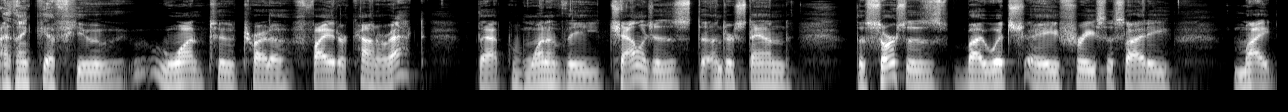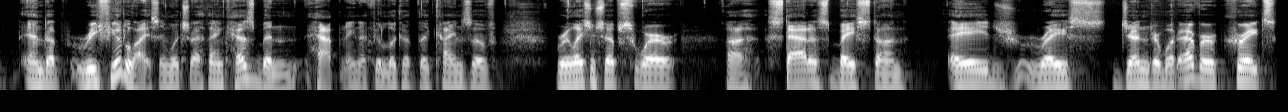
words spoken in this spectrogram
I think if you want to try to fight or counteract that, one of the challenges to understand the sources by which a free society might end up refeudalizing, which I think has been happening. If you look at the kinds of relationships where uh, status based on age, race, gender, whatever, creates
